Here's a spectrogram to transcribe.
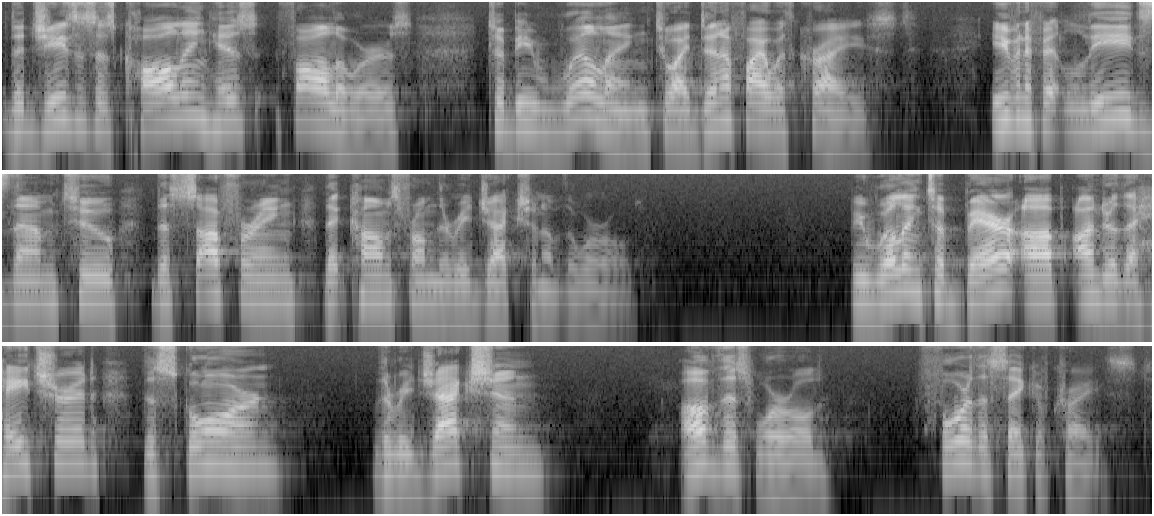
that Jesus is calling his followers to be willing to identify with Christ, even if it leads them to the suffering that comes from the rejection of the world. Be willing to bear up under the hatred, the scorn, the rejection of this world for the sake of Christ.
